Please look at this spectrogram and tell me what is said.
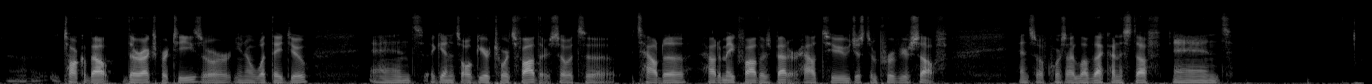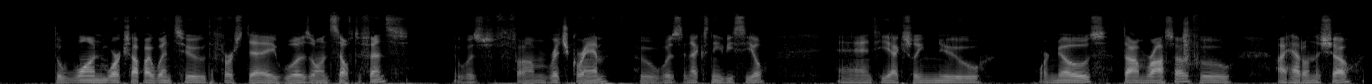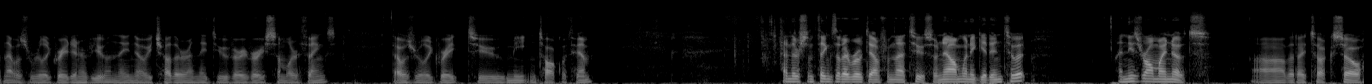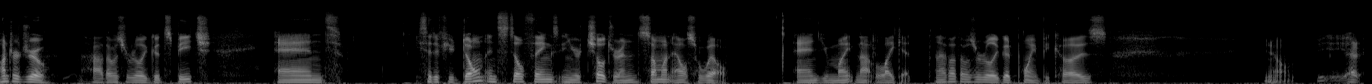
uh, talk about their expertise or you know what they do. And again, it's all geared towards fathers. So it's a it's how to how to make fathers better, how to just improve yourself. And so of course I love that kind of stuff. And the one workshop I went to the first day was on self defense. It was from Rich Graham, who was an ex Navy SEAL, and he actually knew or knows Dom Raso, who I had on the show, and that was a really great interview. And they know each other, and they do very very similar things. That was really great to meet and talk with him. And there's some things that I wrote down from that too. So now I'm going to get into it, and these are all my notes uh, that I took. So Hunter Drew, uh, that was a really good speech. And he said, if you don't instill things in your children, someone else will. And you might not like it. And I thought that was a really good point because, you know,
